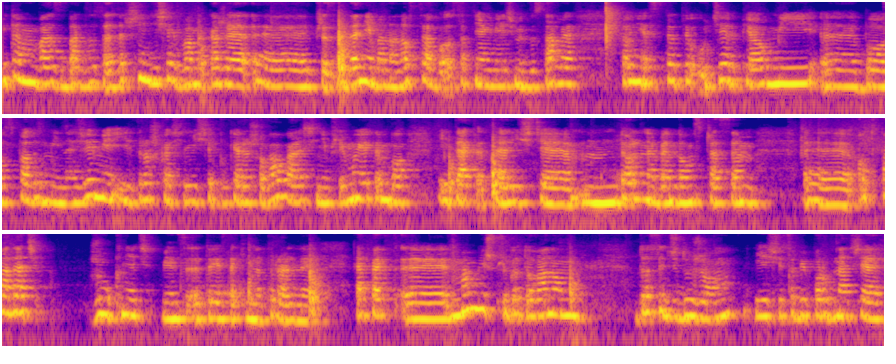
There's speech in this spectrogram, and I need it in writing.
Witam Was bardzo serdecznie. Dzisiaj Wam pokażę e, przesadzenie bananowca, bo ostatnio jak mieliśmy dostawę, to niestety ucierpiał mi, e, bo spadł mi na ziemię i troszkę się liście pokiereszowały, ale się nie przejmuję tym, bo i tak te liście mm, dolne będą z czasem e, odpadać, żółknieć, więc to jest taki naturalny efekt. E, mam już przygotowaną dosyć dużą, jeśli sobie porównacie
